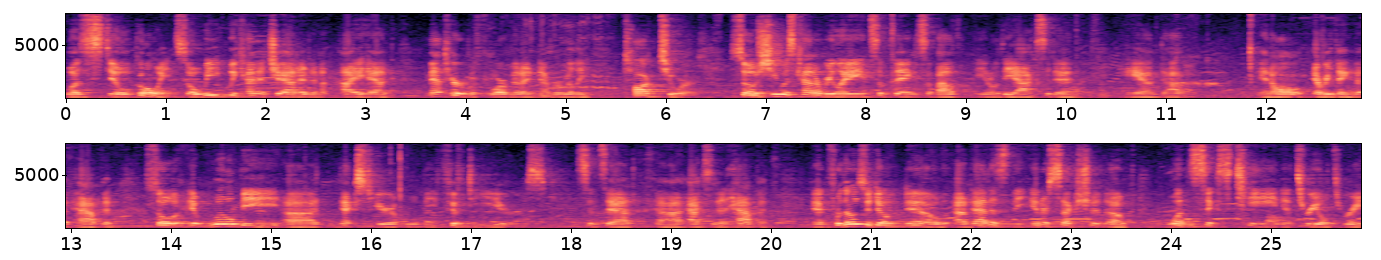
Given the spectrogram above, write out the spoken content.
was still going. So we, we kind of chatted, and I had met her before, but I'd never really talked to her. So she was kind of relaying some things about, you know, the accident and uh, and all everything that happened. So it will be uh, next year. It will be 50 years since that uh, accident happened. And for those who don't know, uh, that is the intersection of 116 and 303.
